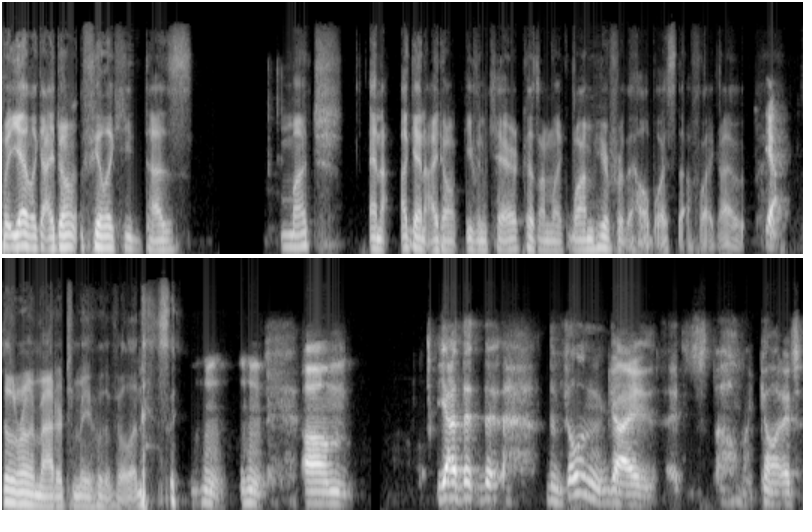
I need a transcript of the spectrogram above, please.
but yeah, like I don't feel like he does much. And again, I don't even care because I'm like, well, I'm here for the Hellboy stuff. Like, I Yeah. it doesn't really matter to me who the villain is. hmm hmm Um, yeah, the the the villain guy. It's oh my god. It's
